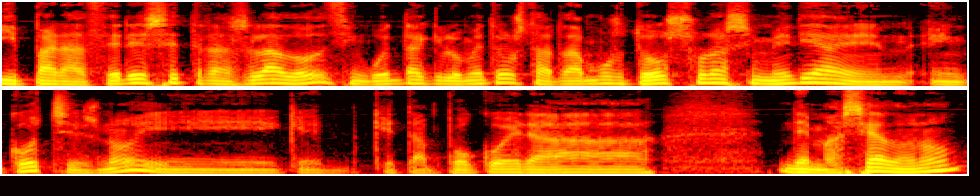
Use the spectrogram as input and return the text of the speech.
y para hacer ese traslado de 50 kilómetros tardamos dos horas y media en, coches, ¿no? Y que, tampoco era demasiado, ¿no?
